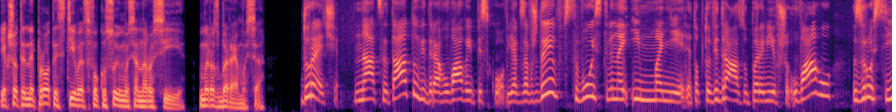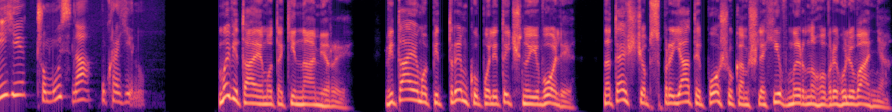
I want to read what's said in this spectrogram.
Якщо ти не проти, Стіве, сфокусуємося на Росії. Ми розберемося. До речі, на цитату відреагував і Пісков, як завжди, в свойственній їм манері, тобто відразу перевівши увагу з Росії чомусь на Україну. Ми вітаємо такі наміри, вітаємо підтримку політичної волі на те, щоб сприяти пошукам шляхів мирного врегулювання.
